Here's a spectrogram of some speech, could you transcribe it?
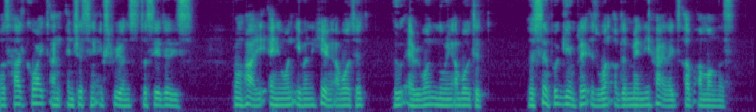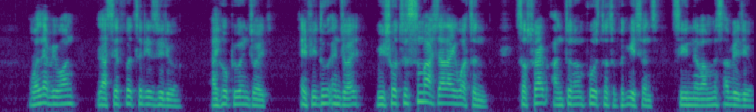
Us had quite an interesting experience to say the least from hardly anyone even hearing about it to everyone knowing about it. The simple gameplay is one of the many highlights of Among Us. Well everyone, that's it for today's video. I hope you enjoyed. If you do enjoy, it, be sure to smash that like button, subscribe and turn on post notifications so you never miss a video.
